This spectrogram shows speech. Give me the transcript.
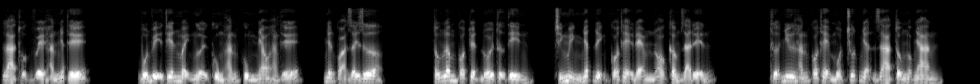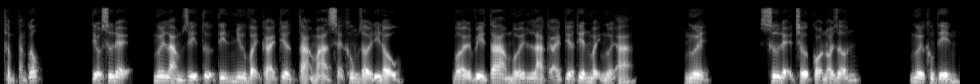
là thuộc về hắn nhất thế. Bốn vị thiên mệnh người cùng hắn cùng nhau hàng thế, nhân quả dây dưa. Tống lâm có tuyệt đối tự tin chính mình nhất định có thể đem nó cầm ra đến. T h ư ợ n h ư hắn có thể một chút nhận ra tống ngọc nhan, thẩm tăng cốc. Tiểu sư đệ, ngươi làm gì tự tin như vậy cái kia tà ma sẽ không rời đi đâu? Bởi vì ta mới là cái kia thiên mệnh người a. Ngươi, sư đệ chớ có nói dỡn ngươi không tin.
